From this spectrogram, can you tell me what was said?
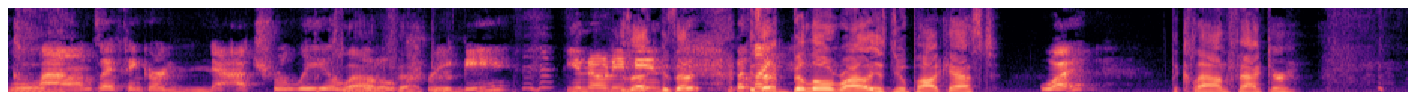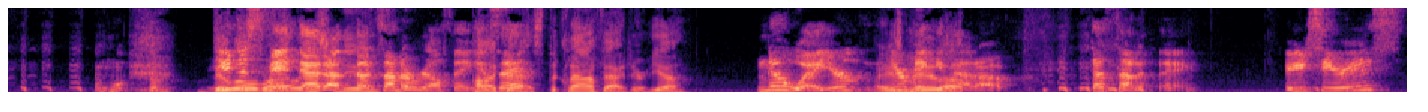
Well, clowns I think are naturally a little factor. creepy. You know what I mean? that is that But, is like- that Bill O'Reilly's new podcast? what? The Clown Factor you Bill just made that up. That's not a real thing, is it? The Clown Factor. Yeah. No way. You're you're making up. that up. That's not a thing. Are you serious?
